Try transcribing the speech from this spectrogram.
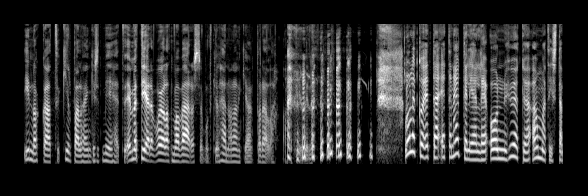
innokkaat kilpailuhenkiset miehet. En mä tiedä, voi olla, että mä oon väärässä, mutta kyllä hän on ainakin todella aktiivinen. Luuletko, että, että näyttelijälle on hyötyä ammatista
